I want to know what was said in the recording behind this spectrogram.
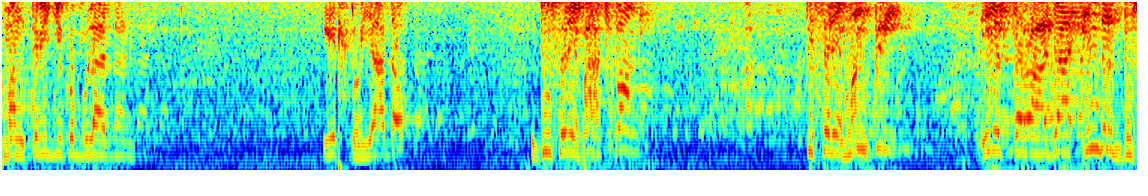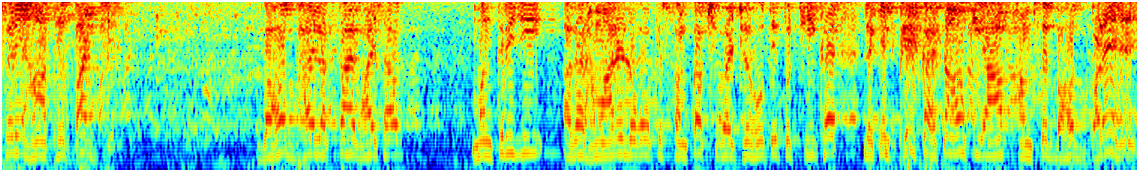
मंत्री जी को बुला दिए एक तो यादव, दूसरे भाजपा में, तीसरे मंत्री, एक तो राजा इंद्र, दूसरे हाथे वज्र बहुत भय लगता है भाई साहब। मंत्री जी, अगर हमारे लोगों के समकक्ष बैठे होते तो ठीक है, लेकिन फिर कहता हूँ कि आप हमसे बहुत बड़े हैं,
